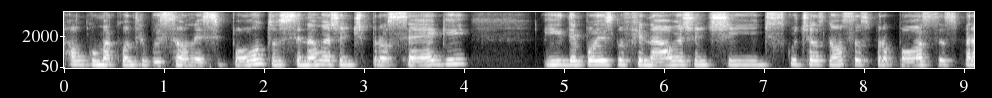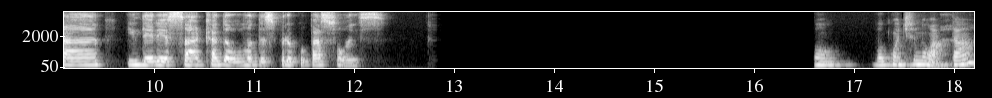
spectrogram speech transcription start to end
alguma contribuição nesse ponto? Senão a gente prossegue e depois, no final, a gente discute as nossas propostas para endereçar cada uma das preocupações. Bom, vou continuar, tá?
